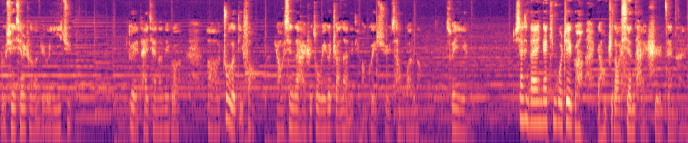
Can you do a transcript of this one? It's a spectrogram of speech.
鲁迅先生的这个依据。对，台前的那个，呃，住的地方，然后现在还是作为一个展览的地方，可以去参观的，所以相信大家应该听过这个，然后知道仙台是在哪里。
